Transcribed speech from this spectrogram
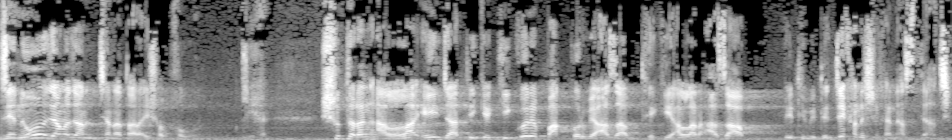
জেনেও যেন জানছে না তারা এইসব খবর। জি হ্যাঁ। সুতরাং আল্লাহ এই জাতিকে কি করে পাক করবে আজাব থেকে? আল্লাহর আজাব পৃথিবীতে যেখানে সেখানে আসতে আছে।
